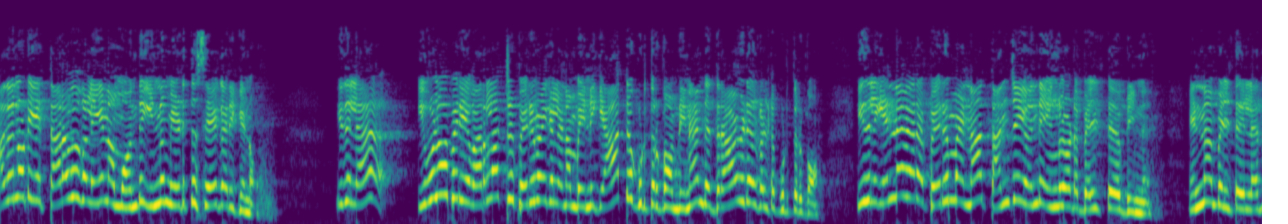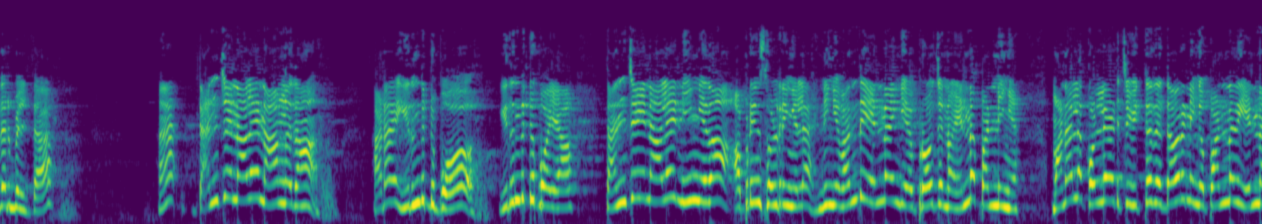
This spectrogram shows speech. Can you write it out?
அதனுடைய தரவுகளையும் நம்ம வந்து இன்னும் எடுத்து சேகரிக்கணும். இதுல இவ்வளவு பெரிய வரலாற்று பெருமைகளை நம்ம இன்னைக்கு யார்கிட்ட கொடுத்துருக்கோம் அப்படின்னா இந்த திராவிடர்கள்ட்ட கொடுத்துருக்கோம். இதுல என்ன வேற பெருமைன்னா தஞ்சை வந்து எங்களோட பெல்ட் அப்படின்னு. என்ன பெல்ட் லெதர் பெல்ட்டா தஞ்சைனாலே நாங்க தான். அடா இருந்துட்டு போ இருந்துட்டு போயா தஞ்சைனாலே நீங்க தான் அப்படின்னு சொல்றீங்கல்ல நீங்க வந்து என்ன இங்க பிரோஜனம்? என்ன பண்ணீங்க? மணலை கொள்ளையடிச்சு வித்ததை தவிர நீங்க பண்ணது என்ன?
